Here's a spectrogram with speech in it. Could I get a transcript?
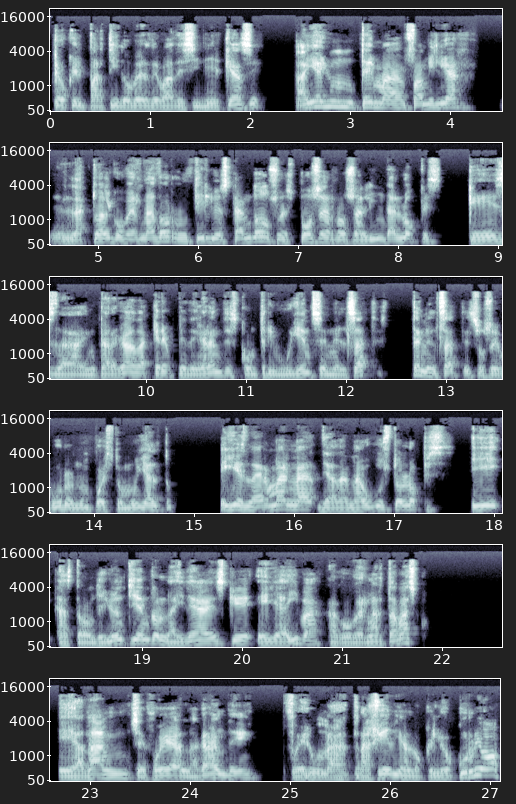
Creo que el Partido Verde va a decidir qué hace. Ahí hay un tema familiar el actual gobernador Rutilio Escandón, su esposa Rosalinda López, que es la encargada, creo que, de grandes contribuyentes en el SAT. Está en el SAT, eso seguro, en un puesto muy alto. Ella es la hermana de Adán Augusto López. Y hasta donde yo entiendo, la idea es que ella iba a gobernar Tabasco. Eh, Adán se fue a la grande, fue una tragedia lo que le ocurrió,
